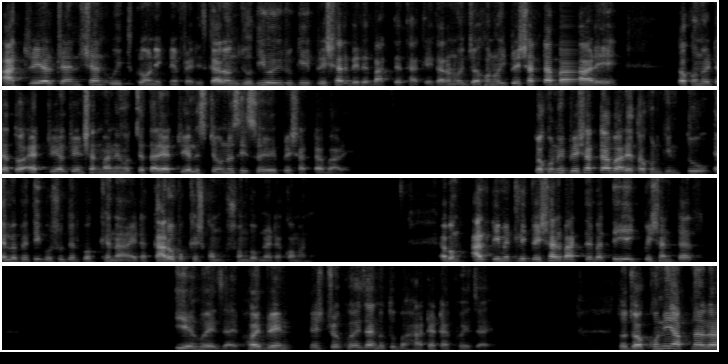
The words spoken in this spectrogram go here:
Arterial tension with chronic nephritis কারণ যদি ওই রুগীর প্রেশার বেড়ে, বাড়তে থাকে, কারণ ওই যখন ওই প্রেশারটা বাড়ে তখন ওইটা তো অ্যাট্রিয়াল টেনশন মানে হচ্ছে তার অ্যাট্রিয়াল স্টেনোসিস হয়ে প্রেশারটা বাড়ে। যখন ওই প্রেশারটা বাড়ে, তখন কিন্তু অ্যালোপ্যাথিক ওষুধের পক্ষে না, এটা কারও পক্ষে সম্ভব না এটা কমানো। এবং আলটিমেটলি প্রেশার বাড়তে বাড়তেই এই পেশেন্টটার ইয়ে হয়ে যায়, হয় ব্রেন স্ট্রোক হয়ে যায়, নতুবা হার্ট অ্যাটাক হয়ে যায়। তো যখনই আপনারা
